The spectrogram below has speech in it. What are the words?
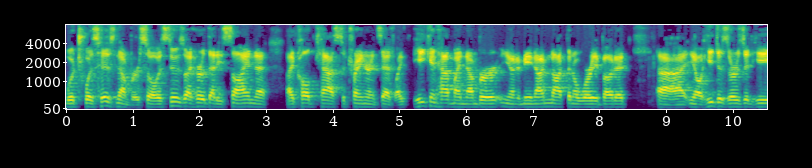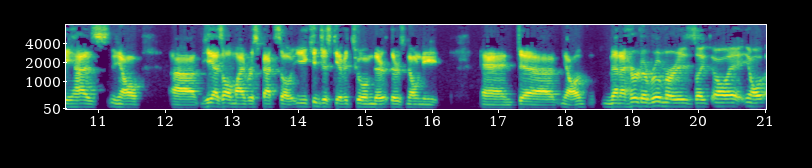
which was his number. So as soon as I heard that he signed, uh, I called Cass, the trainer, and said, like, he can have my number. You know what I mean? I'm not going to worry about it. Uh, you know, he deserves it. He has, you know, uh, he has all my respect. So you can just give it to him. There, there's no need. And, uh, you know, then I heard a rumor is like, oh, eh, you know,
